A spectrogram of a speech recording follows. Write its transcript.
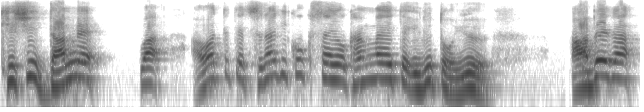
岸ダメは慌ててつなぎ国債を考えているという安倍が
